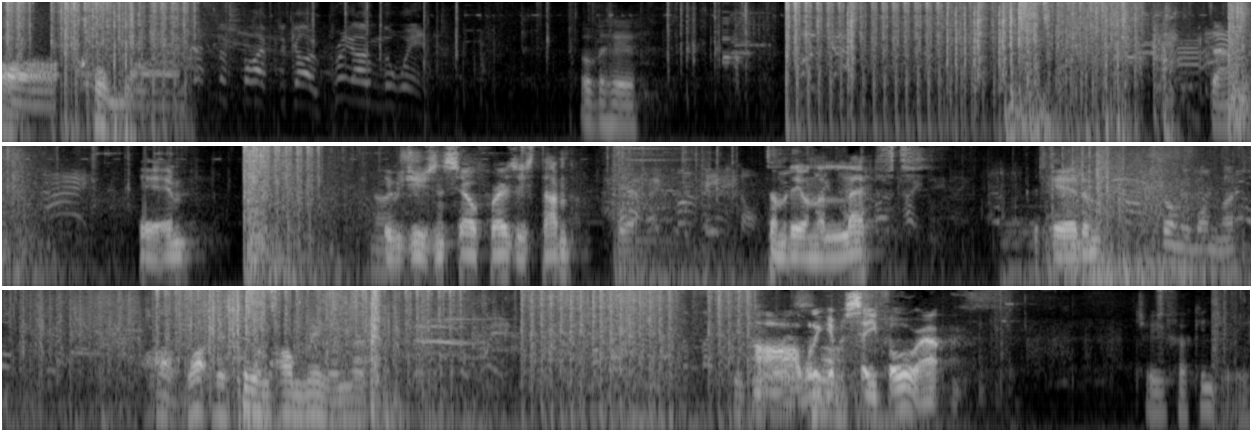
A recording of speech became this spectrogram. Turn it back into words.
Oh, come on. Less five to go. Bring home the win. Over here. Down. Hit him. Nice. He was using self res, he's done. Yeah. Somebody on the left. Could hear them. There's only one left. Oh, what? There's someone on me in there. Oh, I want to give a C4 out. G fucking G.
